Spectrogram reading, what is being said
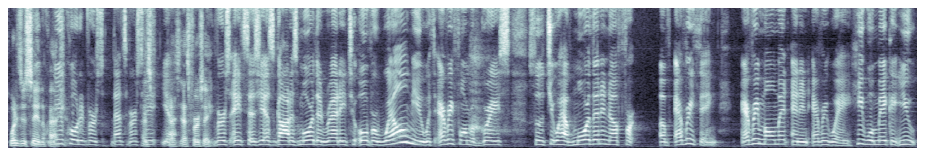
What does it say in the Passion? You quoted verse, that's verse 8? Yeah. that's- that's verse 8. Verse 8 says, Yes, God is more than ready to overwhelm you with every form of grace so that you will have more than enough for of everything, every moment, and in every way. He will make it you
